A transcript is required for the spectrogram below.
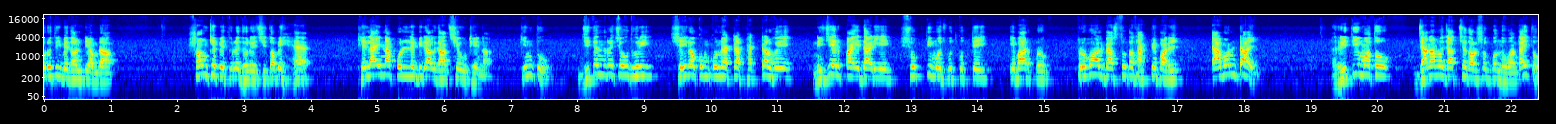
প্রতিবেদনটি আমরা সংক্ষেপে তুলে ধরেছি। তবে হ্যাঁ ঠেলায় না পড়লে বিড়াল গাছে ওঠে না। কিন্তু জিতেন্দ্র চৌধুরী সেই রকম কোনো একটা ফ্যাক্টর হয়ে নিজের পায়ে দাঁড়িয়ে শক্তি মজবুত করতে এবার প্রবল ব্যস্ততা থাকতে পারে এমনটাই রীতিমতো জানানো যাচ্ছে দর্শক বন্ধুগণ, তাই তো?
